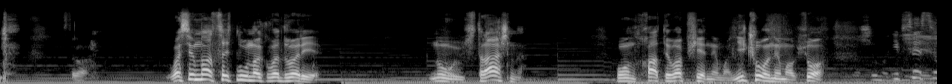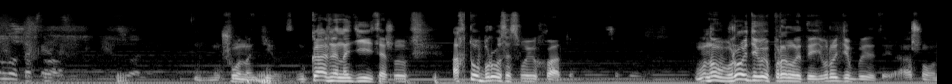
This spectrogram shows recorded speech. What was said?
страшно. 18 лунок во дворі. Ну, страшно. Вон хати взагалі нема, нічого нема, все. І все село таке. Ну що надіятися? Ну кожен надіється, що. А хто бросить свою хату? Воно вроді би пролетить, вроді би. А що,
